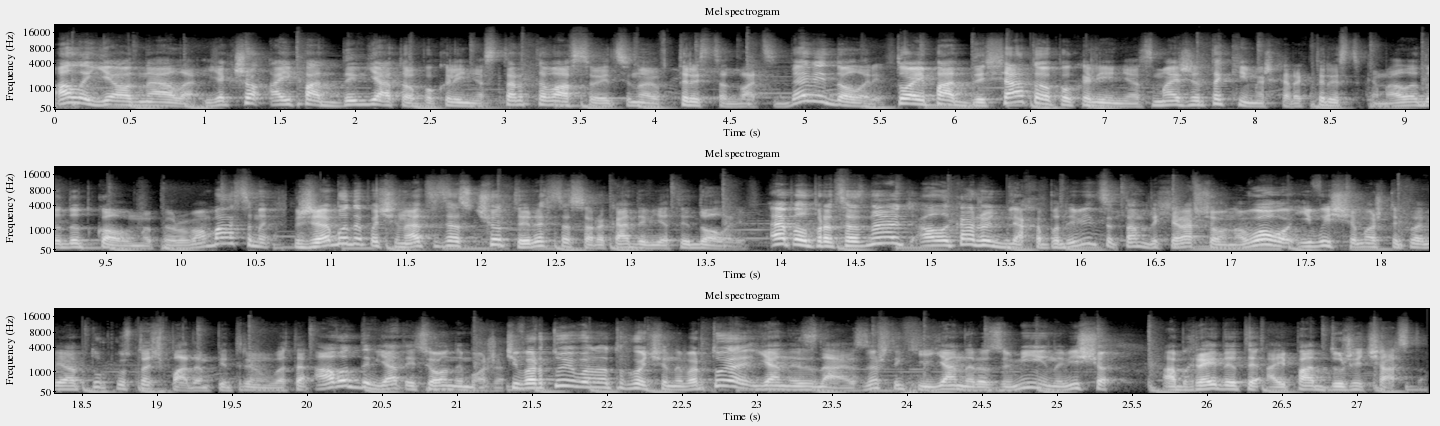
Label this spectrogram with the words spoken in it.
Але є одне але: якщо iPad 9-го покоління стартував своєю ціною в 329 доларів, то iPad 10-го покоління з майже такими ж характеристиками, але додатковими прибамбасами, вже буде починатися з 449 доларів. Apple про це знають, але кажуть, бляха, подивіться, там дохіра всього нового, і ви ще можете клавіатурку з тачпадом підтримувати. А от 9 цього не може. Чи вартує воно того, чи не вартує, я не знаю. Знову ж таки, я не розумію, навіщо апгрейдити iPad дуже часто.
